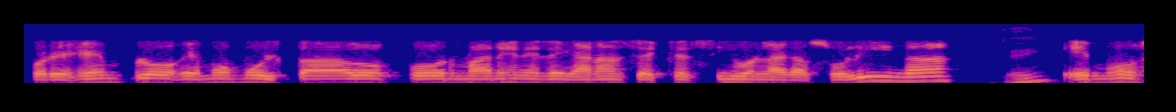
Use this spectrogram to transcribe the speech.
Por ejemplo, hemos multado por márgenes de ganancia excesivo en la gasolina. Hemos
